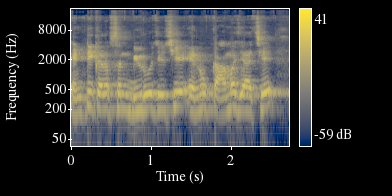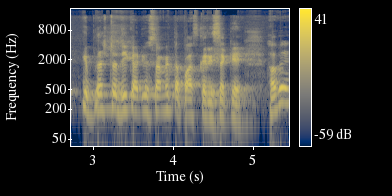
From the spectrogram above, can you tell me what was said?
એન્ટી કરપ્શન બ્યુરો જે છે, એનું કામ જ આ છે કે ભ્રષ્ટ અધિકારીઓ સામે તપાસ કરી શકે. હવે,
